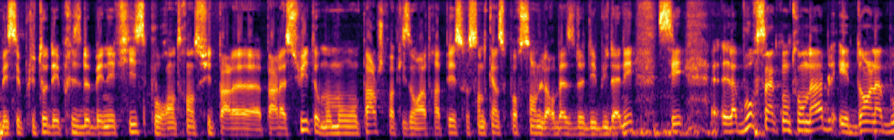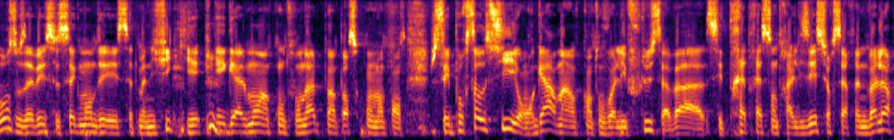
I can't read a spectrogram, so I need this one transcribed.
mais c'est plutôt des prises de bénéfices pour rentrer ensuite par la, par la suite. Au moment où on parle, je crois qu'ils ont rattrapé 75% de leur baisse de début d'année. C'est la bourse incontournable et dans la bourse, vous avez ce segment des 7 magnifiques qui est également incontournable, peu importe ce qu'on en pense. C'est pour ça aussi, on regarde, hein, quand on voit les flux, ça va, c'est très très centralisé sur certaines valeurs.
